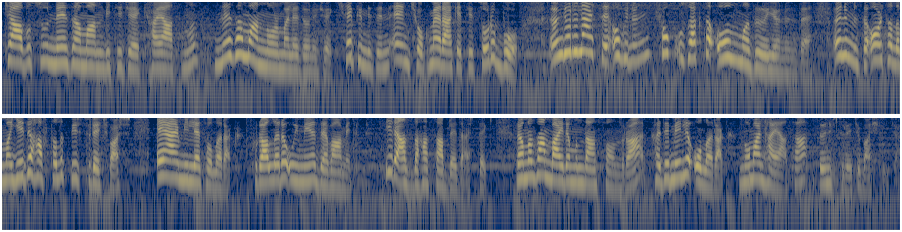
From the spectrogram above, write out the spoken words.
kabusu ne zaman bitecek? Hayatımız ne zaman normale dönecek? Hepimizin en çok merak ettiği soru bu. Öngörülerse o günün çok uzakta olmadığı yönünde. Önümüzde ortalama 7 haftalık bir süreç var. Eğer millet olarak kurallara uymaya devam edip biraz daha sabredersek Ramazan bayramından sonra kademeli olarak normal hayata dönüş süreci başlayacak.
